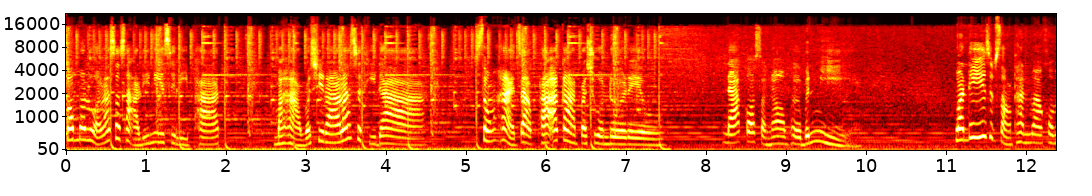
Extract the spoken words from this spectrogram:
กรมหลวงราชสารินีสิริพัฒน์มหาวชิราราชธิดา ทรงหายจากพระอาการประชวรโดยเร็ว ณ กศนอเภอบ้านมี วันที่ 22 ธันวาคม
